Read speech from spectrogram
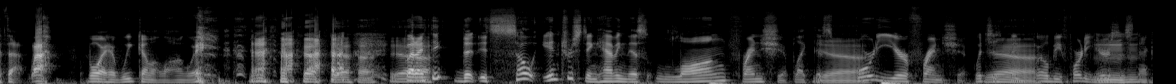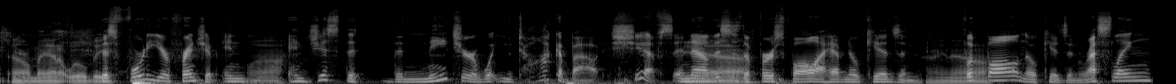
thought, wow, boy, have we come a long way. But I think that it's so interesting having this long friendship, like this Yeah. 40 year friendship, which has been, it'll be 40 years this next year. Oh man, it will be. This 40 year friendship and Wow. and just the the nature of what you talk about shifts. And now this is the first fall. I have no kids in football, no kids in wrestling.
